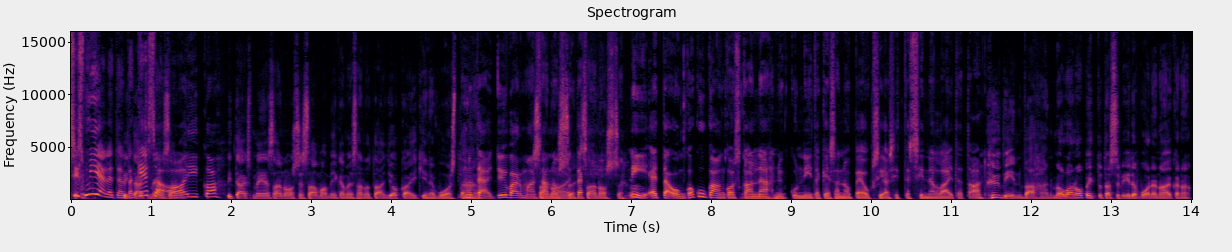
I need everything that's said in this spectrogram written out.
Siis mieletöntä pitääks kesäaika. Meidän, pitääkö meidän sanoa se sama, mikä me sanotaan joka ikinen vuosi no tähän? No täytyy varmaan sanoa, sanoa. Se, että, sano se. Niin, että onko kukaan koskaan nähnyt, kun niitä kesänopeuksia sitten sinne laitetaan? Hyvin vähän. Me ollaan opittu tässä viiden vuoden aikana,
